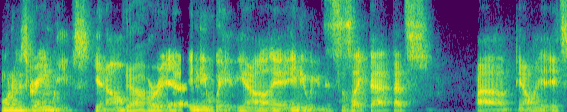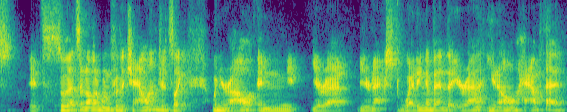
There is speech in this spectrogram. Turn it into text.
one of his Grainwaves, you know, yeah, or uh, Indiewave, you know, Indiewave. this is like that. That's uh, you know, it's it's so that's another one for the challenge. It's like when you're out and you're at your next wedding event that you're at, you know, have that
